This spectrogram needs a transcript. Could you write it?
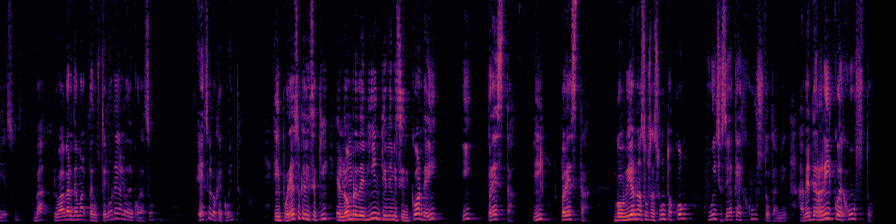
eso va, lo va a ver de mal, pero usted lo regaló de corazón. Eso es lo que cuenta. Y por eso que dice aquí, el hombre de bien tiene misericordia y, y presta, y presta gobierna sus asuntos con juicio, o sea que es justo también. A vez de rico es justo.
